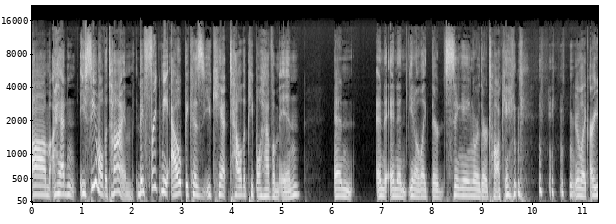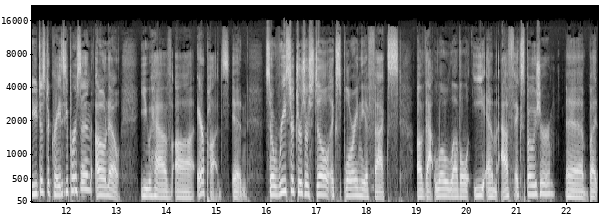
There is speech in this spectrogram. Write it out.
Um, I hadn't, you see them all the time. They freak me out because you can't tell that people have them in and, and, and, and, you know, like they're singing or they're talking. You're like, are you just a crazy person? Oh no, you have uh, AirPods in. So researchers are still exploring the effects of that low level EMF exposure, uh, but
